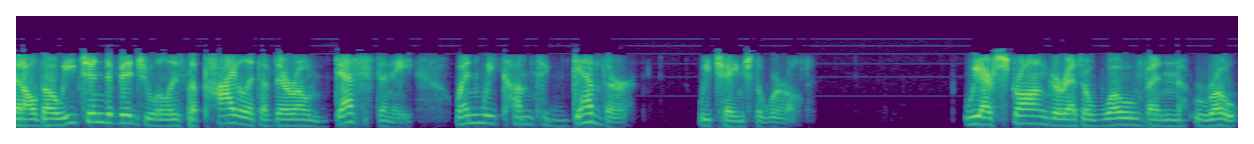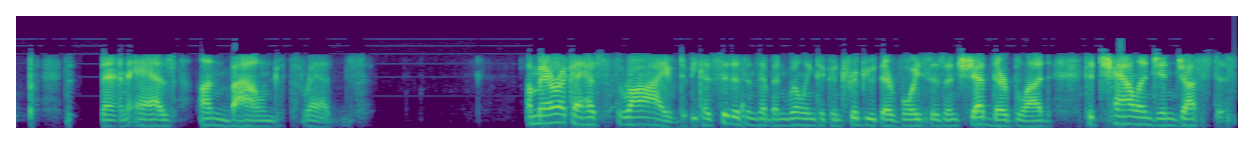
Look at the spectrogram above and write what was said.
that although each individual is the pilot of their own destiny, when we come together, we change the world. We are stronger as a woven rope than as unbound threads. America has thrived because citizens have been willing to contribute their voices and shed their blood to challenge injustice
